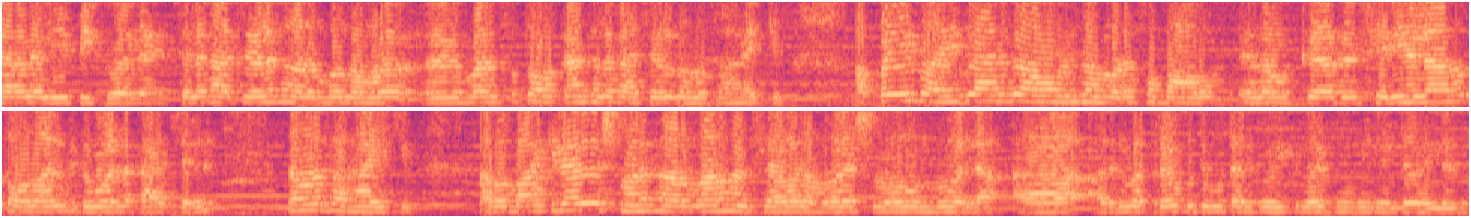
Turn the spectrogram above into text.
കരളലിയിപ്പിക്കും അല്ലെ? ചില കാഴ്ചകൾ കാണുമ്പോൾ നമ്മൾ മനസ്സ് തുറക്കാൻ ചില കാഴ്ചകൾ നമ്മളെ സഹായിക്കും. അപ്പൊ ഈ പരിചാരക ആ ഒരു നമ്മുടെ സ്വഭാവം. നമുക്ക് അത് ശരിയല്ലാന്ന് തോന്നാനും ഇതുപോലുള്ള കാഴ്ചകൾ നമ്മളെ സഹായിക്കും. അപ്പൊ ബാക്കിയുള്ളവരെ വിഷമങ്ങൾ കാണുമ്പോഴാണ് മനസ്സിലാവുക നമ്മളെ വിഷമങ്ങളൊന്നുമല്ല. അതിനും എത്രയോ ബുദ്ധിമുട്ട് അനുഭവിക്കുന്ന ഒരു ഭൂമിയിലുണ്ട് എന്നുള്ളത്.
